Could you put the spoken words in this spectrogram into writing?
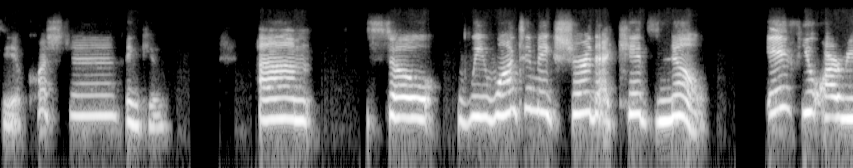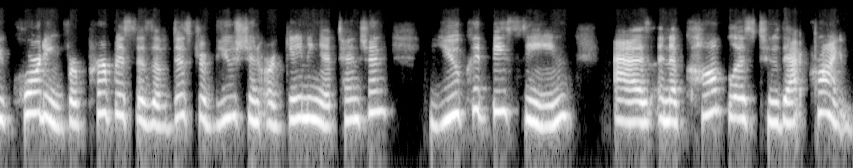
see a question. Thank you. Um, so we want to make sure that kids know if you are recording for purposes of distribution or gaining attention, you could be seen as an accomplice to that crime.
